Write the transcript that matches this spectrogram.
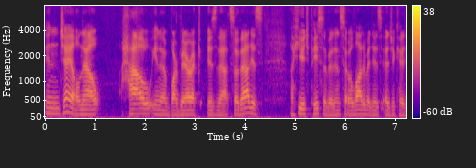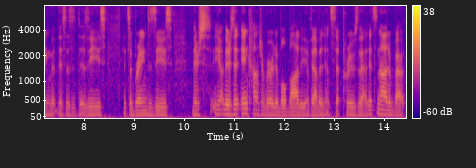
in jail. Now, how you know barbaric is that? So that is a huge piece of it, and so a lot of it is educating that this is a disease. It's a brain disease. There's you know there's an incontrovertible body of evidence that proves that. It's not about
